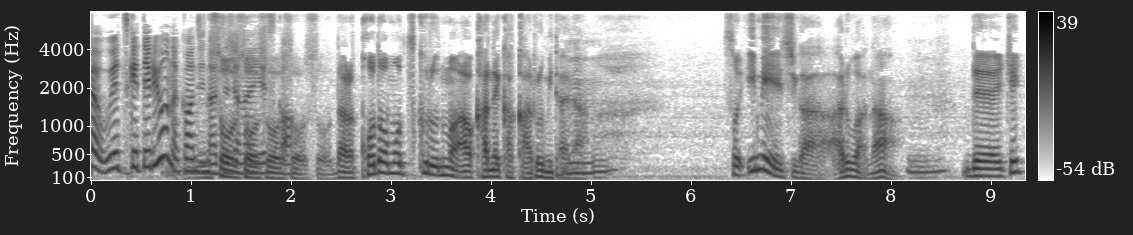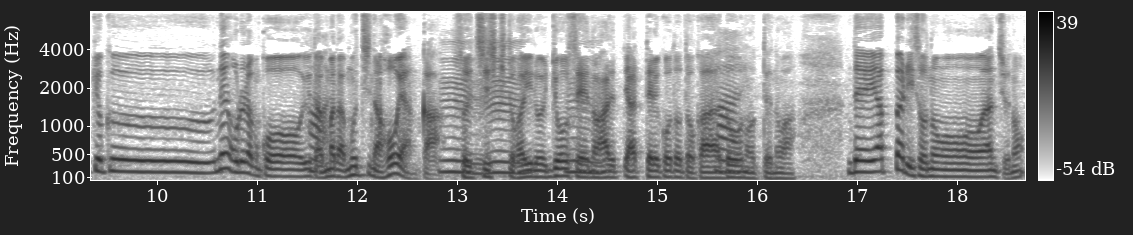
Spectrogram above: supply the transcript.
えを植え付けてるような感じになってるじゃないですか。そうそうそうそう。だから子供作るのもあ金かかるみたいな、うん。そうイメージがあるわな。うん。で結局ね俺らもこう言うたらはい。まだ無知な方やんか、うん。そういう知識とかいろいろ行政のうん。やってることとかはい。どうのっていうのは、でやっぱりそのなんちゅうの？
